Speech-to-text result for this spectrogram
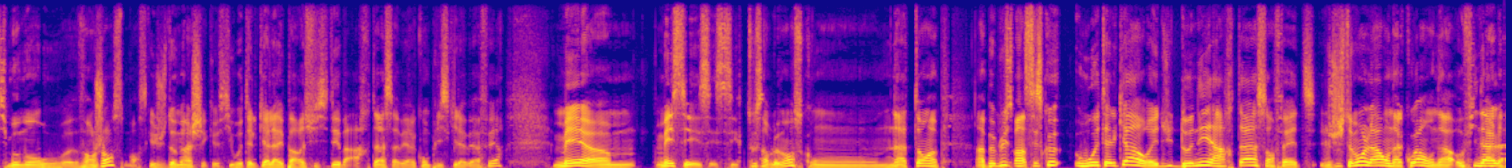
petit moment où euh, vengeance. Bon, ce qui est juste dommage, c'est que si Wotelka l'avait pas ressuscité, bah, Arthas avait accompli ce qu'il avait à faire. Mais, euh, mais c'est tout simplement ce qu'on attend un, peu plus. Enfin, c'est ce que Wotelka aurait dû donner à Arthas en fait. Justement, là, on a quoi? On a au final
